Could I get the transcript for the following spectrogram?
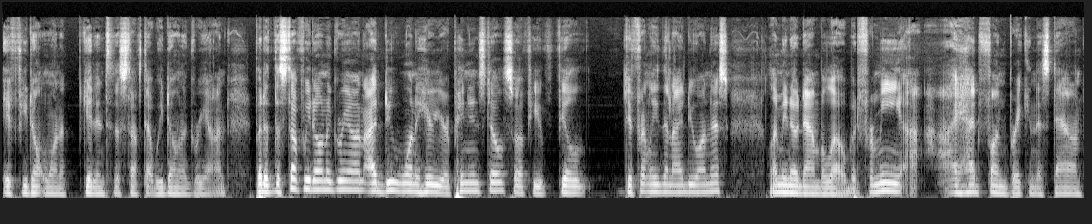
if you don't want to get into the stuff that we don't agree on. But if the stuff we don't agree on, I do want to hear your opinion still. So if you feel differently than I do on this, let me know down below. But for me, I, I had fun breaking this down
